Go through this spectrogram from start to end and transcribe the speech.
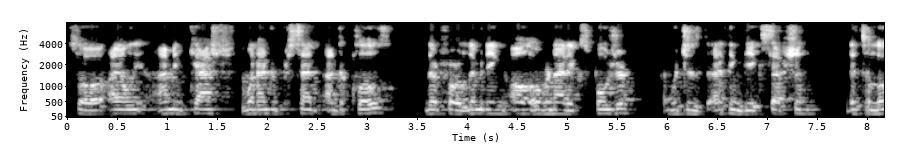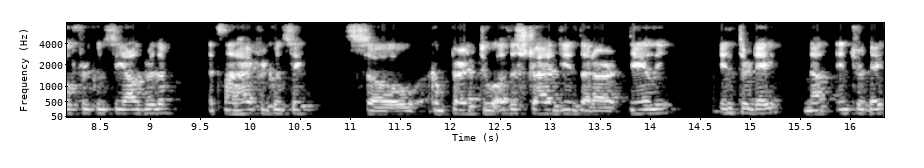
So I only I'm in cash 100% at the close, therefore limiting all overnight exposure, which is I think the exception. It's a low frequency algorithm. It's not high frequency. So compared to other strategies that are daily, interday, not intraday,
